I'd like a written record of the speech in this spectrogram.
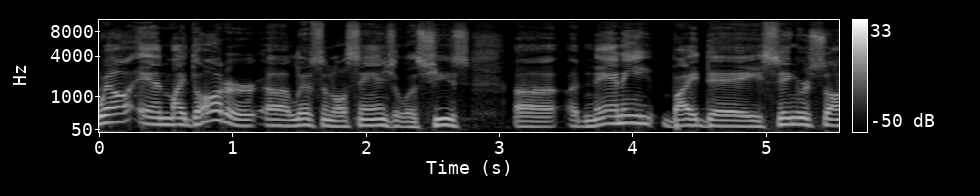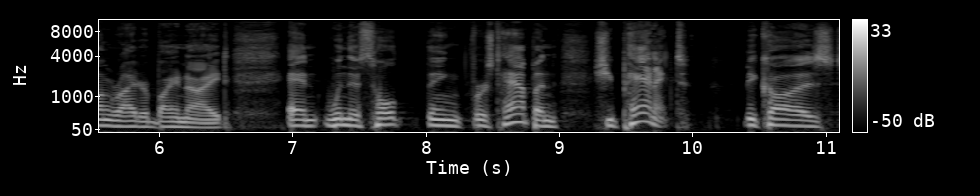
well, and my daughter uh, lives in Los Angeles. She's uh, a nanny by day, singer songwriter by night. And when this whole thing first happened, she panicked because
